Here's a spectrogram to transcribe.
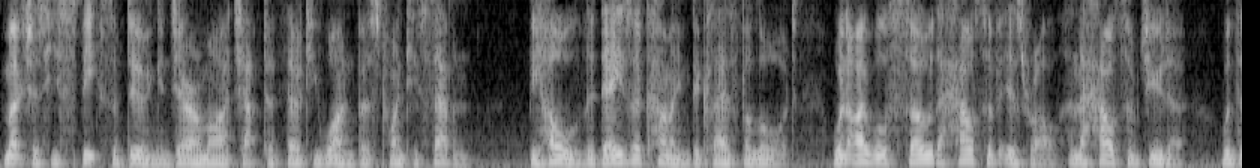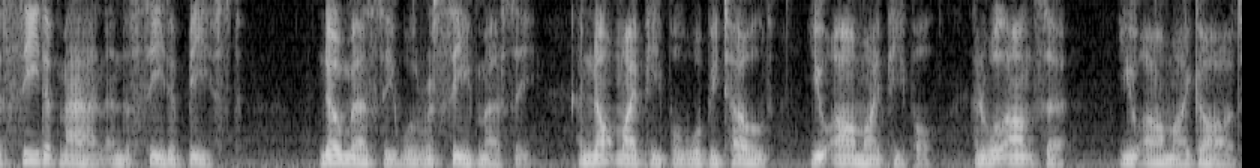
much as he speaks of doing in Jeremiah chapter 31, verse 27. Behold, the days are coming, declares the Lord, when I will sow the house of Israel and the house of Judah with the seed of man and the seed of beast. No mercy will receive mercy, and not my people will be told, You are my people, and will answer, You are my God.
